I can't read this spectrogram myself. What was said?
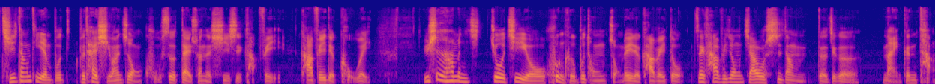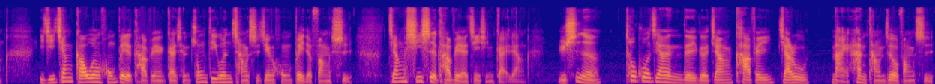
其实当地人不不太喜欢这种苦涩带酸的西式咖啡咖啡的口味。于是呢，他们就借由混合不同种类的咖啡豆，在咖啡中加入适当的这个奶跟糖，以及将高温烘焙的咖啡改成中低温长时间烘焙的方式，将西式咖啡来进行改良。于是呢，透过这样的一个将咖啡加入。奶和糖这个方式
